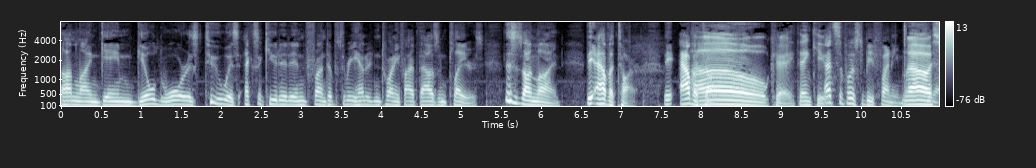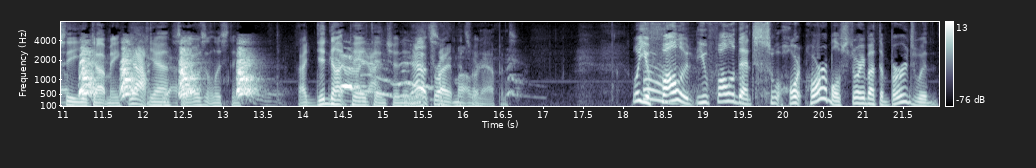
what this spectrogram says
online game Guild Wars 2 was executed in front of 325,000 players. This is online. The avatar. The avatar. Oh, okay. Thank you. That's supposed to be funny. Mike, oh, I you know. see. You got me. Yeah, Yeah. yeah. See, I wasn't listening. I did not pay attention, and Yeah, that's that's, right, That's what happens. Well, you oh. followed you followed that so hor- horrible story about the birds with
